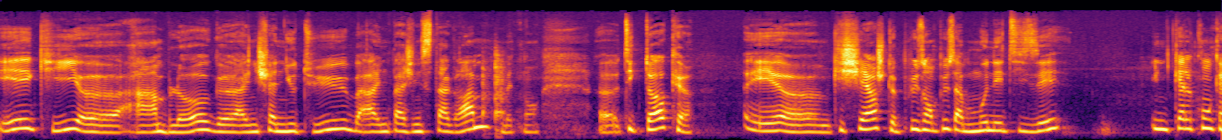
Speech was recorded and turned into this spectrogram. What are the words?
et qui euh, a un blog, a une chaîne YouTube, a une page Instagram, maintenant euh, TikTok, et euh, qui cherche de plus en plus à monétiser une quelconque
